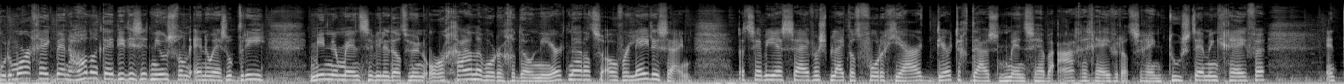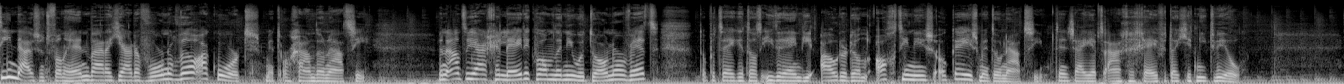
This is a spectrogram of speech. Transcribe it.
Goedemorgen, ik ben Hanneke. Dit is het nieuws van NOS op 3. Minder mensen willen dat hun organen worden gedoneerd nadat ze overleden zijn. Uit CBS-cijfers blijkt dat vorig jaar 30.000 mensen hebben aangegeven dat ze geen toestemming geven. En 10.000 van hen waren het jaar daarvoor nog wel akkoord met orgaandonatie. Een aantal jaar geleden kwam de nieuwe donorwet. Dat betekent dat iedereen die ouder dan 18 is oké is met donatie. Tenzij je hebt aangegeven dat je het niet wil.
